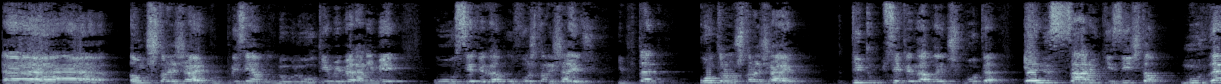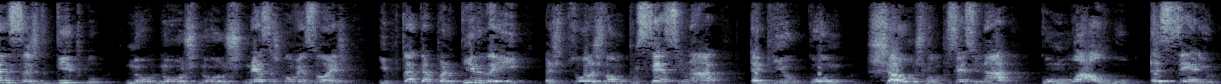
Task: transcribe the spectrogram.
a, a um estrangeiro, porque, por exemplo, no, no último Iberanime o CTW levou estrangeiros. E, portanto, contra um estrangeiro, título do CTW em disputa, é necessário que existam mudanças de título no, nos, nos, nessas convenções. E, portanto, a partir daí, as pessoas vão percepcionar aquilo como shows, vão percepcionar como algo a sério,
